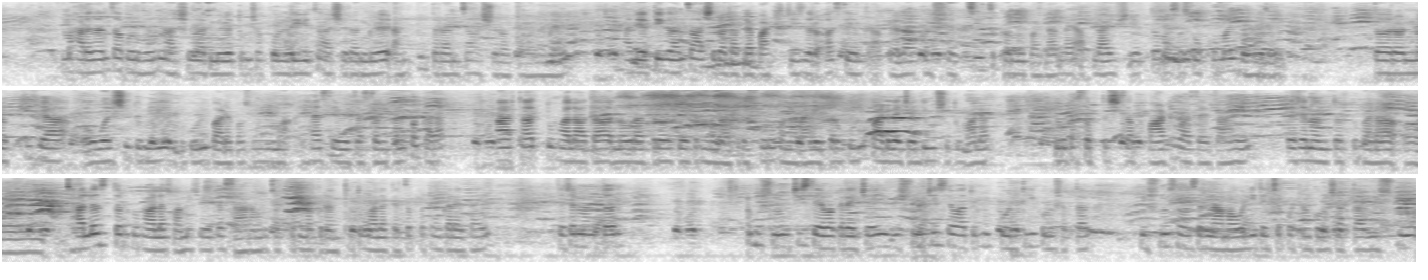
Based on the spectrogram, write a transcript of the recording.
महाराजांचा भरभरून आशीर्वाद मिळेल. तुमच्या कुलदेवीचा आशीर्वाद मिळेल आणि पितरांचा आशीर्वाद तुम्हाला मिळेल. आणि या तिघांचा आशीर्वाद आपल्या पाठीची जर असेल तर आपल्याला कशाचीच कमी पडणार नाही. आपलं आयुष्य एकदम असं सुखमय होऊन जाईल. तर नक्की ह्या वर्षी तुम्ही गुढीपाड्यापासून मा- ह्या सेवेचा संकल्प करा. अर्थात तुम्हाला आता नवरात्र चैत्र नवरात्र सुरू होणार आहे. तर गुढीपाडव्याच्या दिवशी तुम्हाला दुर्गा सप्तशीचा पाठ वाचायचा आहे. त्याच्यानंतर तुम्हाला झालंच तर तुम्हाला स्वामी चरित्र सारामचा पूर्ण ग्रंथ तुम्हाला त्याचं पठण करायचं आहे. त्याच्यानंतर विष्णूंची सेवा करायची आहे. विष्णूंची सेवा तुम्ही कोणतीही करू शकता. विष्णू सहस्रनामावली त्याचं पठण करू शकता. विष्णू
